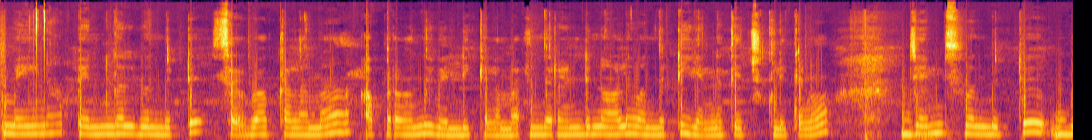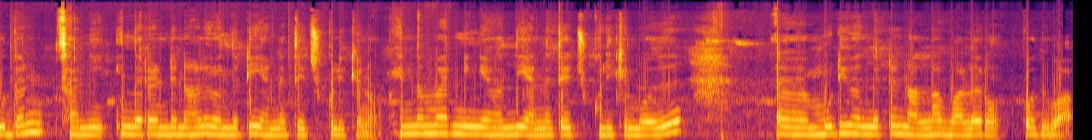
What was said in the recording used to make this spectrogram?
மெயினாக பெண்கள் வந்துட்டு செவ்வாய்க்கிழமை அப்புறம் வந்து வெள்ளிக்கிழமை. இந்த ரெண்டு நாள் வந்துட்டு எண்ணெய் தேய்ச்சி குளிக்கணும். ஜென்ட்ஸ் வந்துட்டு புதன் சனி இந்த ரெண்டு நாள் வந்துட்டு எண்ணெய் தேய்ச்சி குளிக்கணும். இந்த மாதிரி நீங்கள் வந்து எண்ணெய் தேய்ச்சி குளிக்கும்போது முடி வந்துட்டு நல்லா வளரும் பொதுவாக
